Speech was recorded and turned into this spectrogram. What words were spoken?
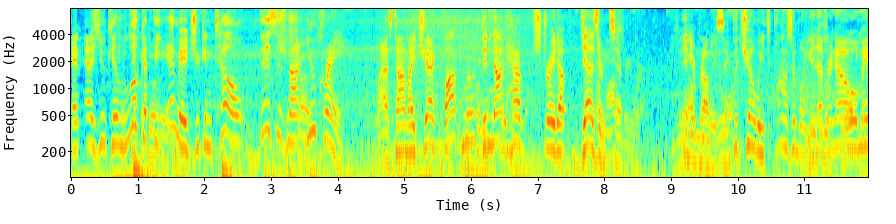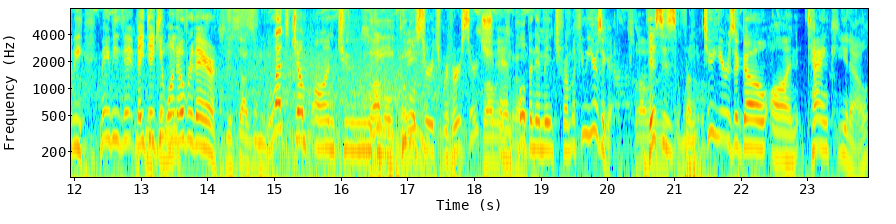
And as you can look at the image, you can tell this is not Ukraine. Last time I checked, Bakhmut did not have straight up deserts everywhere. And you're probably saying, but Joey, it's possible. You never know. Maybe, maybe they, they did get one over there. Let's jump on to the Google search, reverse search, and pull up an image from a few years ago. This is from two years ago on Tank, you know,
